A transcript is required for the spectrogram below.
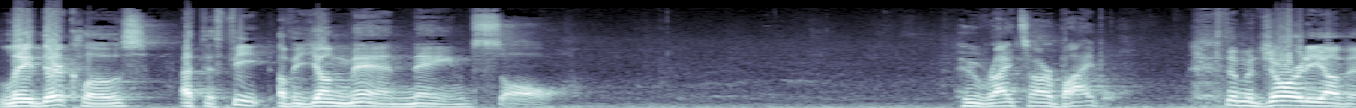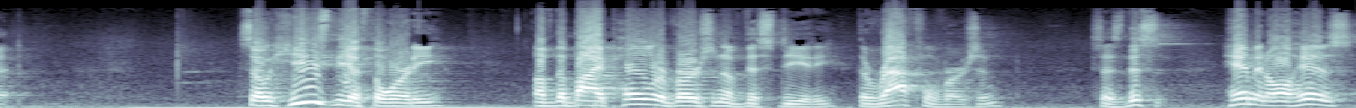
laid their clothes at the feet of a young man named Saul, who writes our Bible, the majority of it. So he's the authority of the bipolar version of this deity, the wrathful version. It says this him and all his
